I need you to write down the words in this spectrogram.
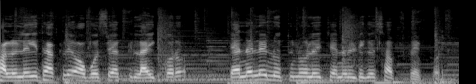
ভালো লেগে থাকলে অবশ্যই একটি লাইক করো। চ্যানেলে নতুন হলে চ্যানেলটিকে সাবস্ক্রাইব করো।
